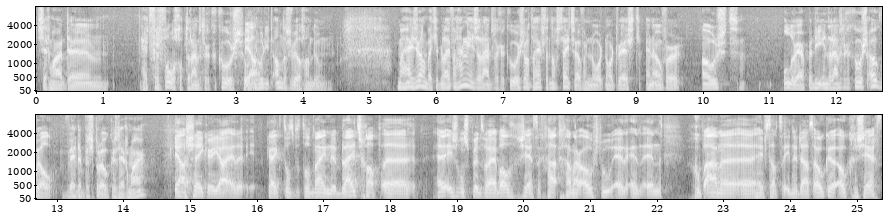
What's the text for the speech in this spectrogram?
Zeg maar de, het vervolg op de ruimtelijke koers, hoe, ja. hoe hij het anders wil gaan doen. Maar hij is wel een beetje blijven hangen in zijn ruimtelijke koers, want hij heeft het nog steeds over Noord, Noordwest en over Oost. Onderwerpen die in de ruimtelijke koers ook wel werden besproken, zeg maar. Ja, zeker. Ja, eh, kijk, tot, tot mijn blijdschap uh, is ons punt. We hebben altijd gezegd, ga, ga naar Oost toe. En, en, en groep Ane heeft dat inderdaad ook, ook gezegd.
